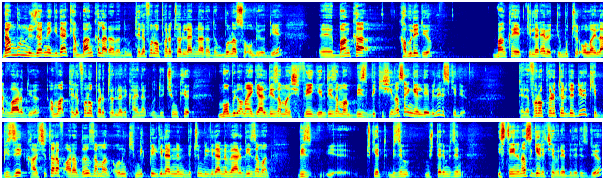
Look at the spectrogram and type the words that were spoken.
Ben bunun üzerine giderken bankalar aradım, telefon operatörlerini aradım. Bu nasıl oluyor diye. Ee, banka kabul ediyor. Banka yetkilileri evet diyor bu tür olaylar var diyor. Ama telefon operatörleri kaynaklı diyor. Çünkü mobil onay geldiği zaman, şifreyi girdiği zaman biz bir kişiyi nasıl engelleyebiliriz ki diyor. Telefon operatörü de diyor ki bizi karşı taraf aradığı zaman onun kimlik bilgilerinin bütün bilgilerini verdiği zaman biz e, tüket bizim müşterimizin isteğini nasıl geri çevirebiliriz diyor.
